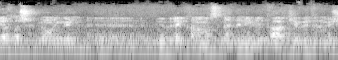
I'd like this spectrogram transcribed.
yaklaşık bir 10 gün e, böbrek kanaması nedeniyle takip edilmiş.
